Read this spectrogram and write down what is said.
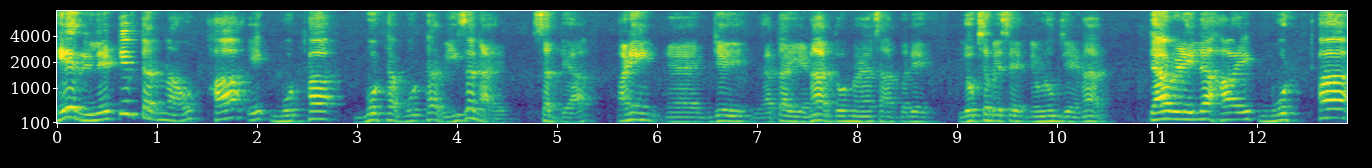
हे रिलेटिव्ह टर्नआउट हा एक मोठा मोठा मोठा रिझन आहे सध्या. आणि जे आता येणार दोन महिन्याच्या आतमध्ये लोकसभेचे निवडणूक जे येणार त्यावेळेला हा एक मोठा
